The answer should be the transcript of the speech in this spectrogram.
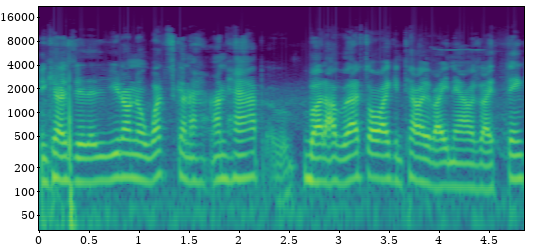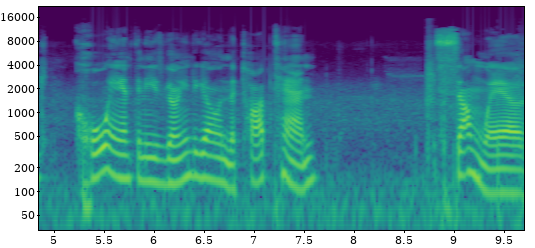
because you don't know what's gonna unhappen. But I, that's all I can tell you right now is I think Cole Anthony is going to go in the top ten somewhere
